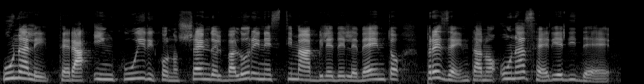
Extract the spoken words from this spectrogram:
una lettera in cui, riconoscendo il valore inestimabile dell'evento, presentano una serie di idee.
